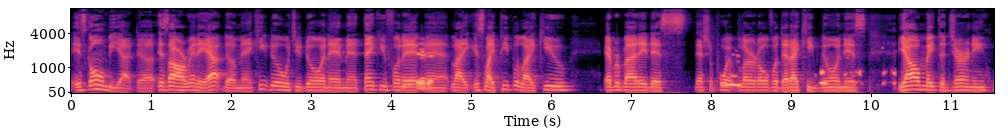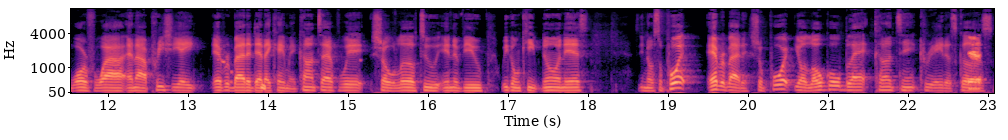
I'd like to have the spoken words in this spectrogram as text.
It's gonna be out there. It's already out there, man. Keep doing what you're doing, and man, thank you for that, Yeah. man. Like it's like people like you, everybody that's that support Blerdover that I keep doing this. Y'all make the journey worthwhile, and I appreciate everybody that I came in contact with, show love to, interview. We gonna keep doing this. You know, support everybody. Support your local black content creators, cause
